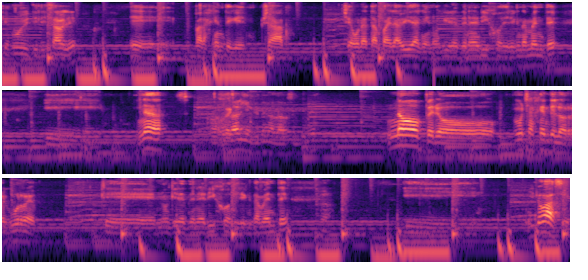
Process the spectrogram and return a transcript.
que es muy utilizable eh, para gente que ya llega a una etapa de la vida que no quiere tener hijos directamente y, y nada. alguien que tenga la vasectomía? No, pero mucha gente lo recurre que no quiere tener hijos directamente. Y, lo hace.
